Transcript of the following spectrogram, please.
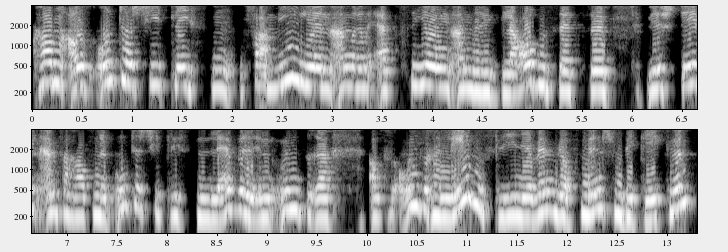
kommen aus unterschiedlichsten Familien, anderen Erziehungen, andere Glaubenssätze. Wir stehen einfach auf einem unterschiedlichsten Level in unserer, auf unserer Lebenslinie, wenn wir auf Menschen begegnen.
